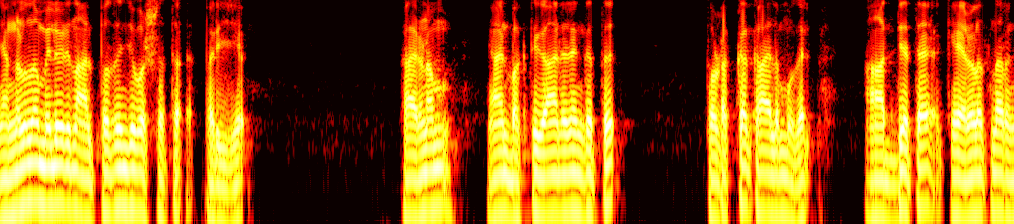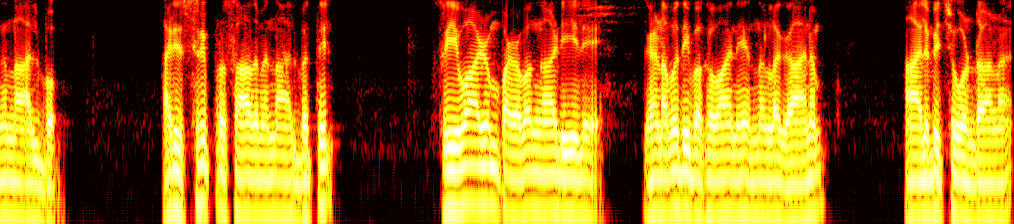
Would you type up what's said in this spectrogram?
ഞങ്ങൾ തമ്മിലൊരു നാൽപ്പത്തഞ്ച് വർഷത്തെ പരിചയം. കാരണം ഞാൻ ഭക്തിഗാന രംഗത്ത് തുടക്കകാലം മുതൽ ആദ്യത്തെ കേരളത്തിൽ നിന്നിറങ്ങുന്ന ആൽബം ഹരിശ്രീ പ്രസാദം എന്ന ആൽബത്തിൽ ശ്രീവാഴും പഴവങ്ങാടിയിലെ ഗണപതി ഭഗവാനെ എന്നുള്ള ഗാനം ആലപിച്ചുകൊണ്ടാണ്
